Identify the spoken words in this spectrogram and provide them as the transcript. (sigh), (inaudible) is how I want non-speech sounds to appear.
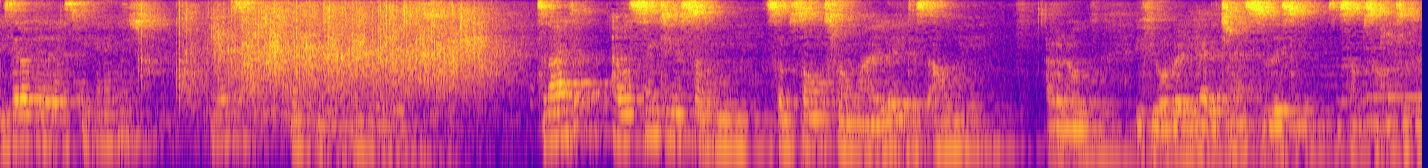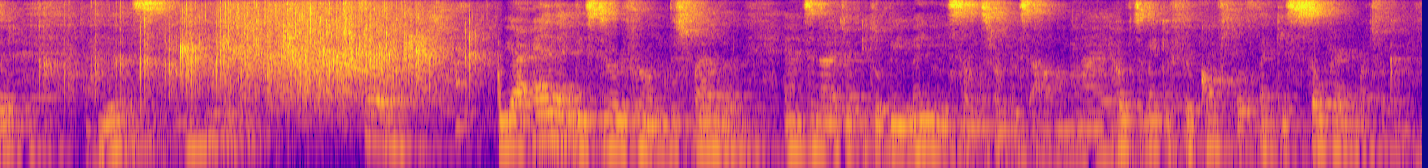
Is it okay that I speak in English? Yes? Thank you. Thank you very much. Tonight, I will sing to you some, some songs from my latest album. I don't know if you already had a chance to listen to some songs of it. Yes. So, we are ending this tour from the Spelde and tonight it will be mainly songs from this album and I hope to make you feel comfortable. Thank you so very much for coming.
